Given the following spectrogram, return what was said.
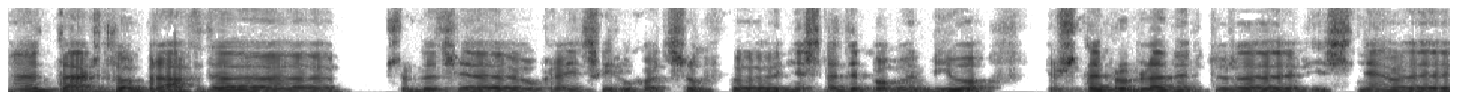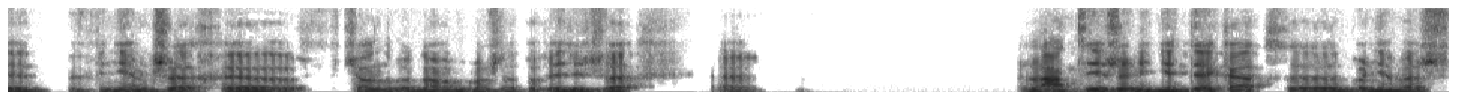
E, tak, to prawda. Przybycie ukraińskich uchodźców e, niestety pogłębiło już te problemy, które istniały w Niemczech e, w ciągu, no, można powiedzieć, że lat, jeżeli nie dekad, ponieważ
